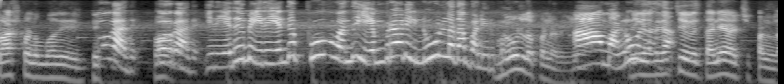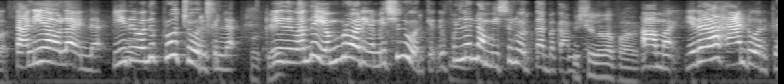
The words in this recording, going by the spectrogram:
வாஷ் பண்ணும்போது போகாது போகாது. இது எதுவுமே இது எந்த பூ வந்து எம்ப்ராய்டிங் நூல்ல தான் பண்ணிருக்கோம். நூல்ல பண்ணதுங்களா ஆமா நூல்ல வச்சு தனியா வச்சு பண்ணல? தனியாவெல்லாம் இல்ல. இது வந்து ப்ரூச் ஒர்க் இல்ல. இது வந்து எம்ப்ராய்டிங் மிஷின் ஒர்க் இது ஃபுல்லா நான் மிஷின் ஒர்க் தான் இப்ப காமிச்சேன் மிஷின்ல தான் பாருங்க ஆமா இது ஹேண்ட் ஒர்க்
